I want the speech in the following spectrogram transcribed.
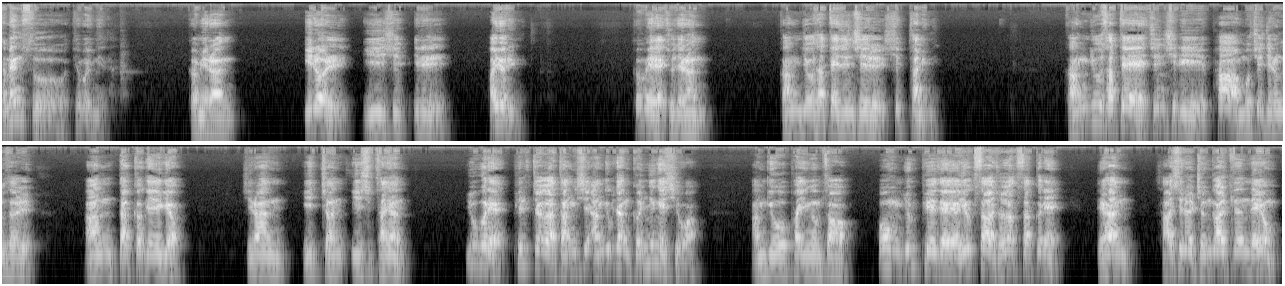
서맹수 제보입니다. 금일은 1월 21일 화요일입니다. 금일의 주제는 강주 사태 진실 10탄입니다. 강주 사태 진실이 파묻혀지는 것을 안타깝게 여겨 지난 2024년 6월에 필자가 당시 안기부장 건영애 씨와 안기부 파견검사 홍준표에 대하여 역사 조작 사건에 대한 사실을 증거할 수 있는 내용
